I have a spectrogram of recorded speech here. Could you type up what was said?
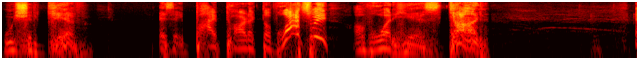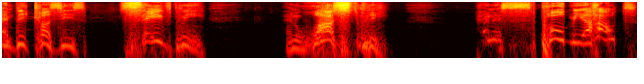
we should give as a byproduct of, watch me, of what He has done. And because He's saved me and washed me and has pulled me out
